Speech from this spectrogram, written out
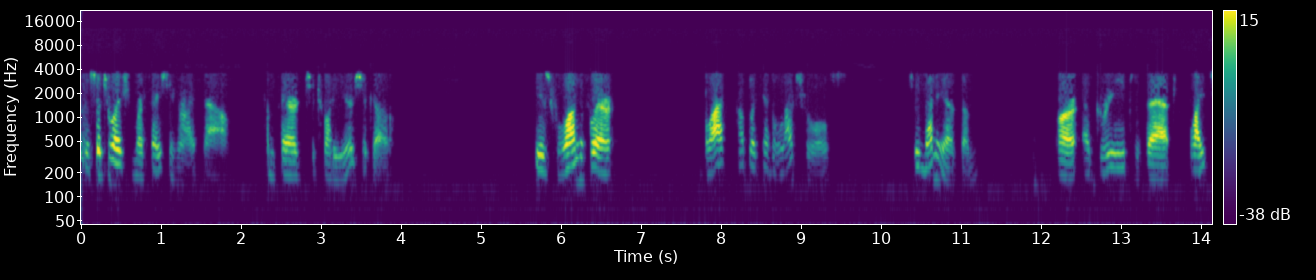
the situation we're facing right now, compared to 20 years ago, is one where black public intellectuals, too many of them, are agreed that whites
